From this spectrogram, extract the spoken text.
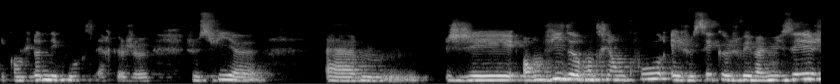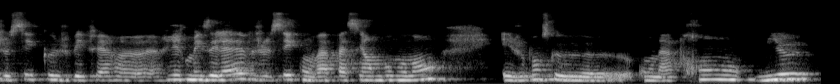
et quand je donne des cours. C'est-à-dire que je, je suis, euh, euh, j'ai envie de rentrer en cours et je sais que je vais m'amuser, je sais que je vais faire rire mes élèves, je sais qu'on va passer un bon moment. Et je pense que on apprend mieux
